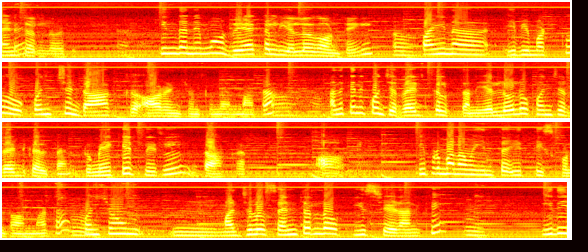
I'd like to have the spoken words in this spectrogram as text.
సెంటర్లో అది కిందనేమో రేఖలు ఎల్లోగా ఉంటాయి. పైన ఇవి మటుకు కొంచెం డార్క్ ఆరెంజ్ ఉంటుంది అనమాట. అందుకని కొంచెం రెడ్ కలుపుతాను ఎల్లోలో కొంచెం రెడ్ కలిపాను to make it little darker. ఇప్పుడు మనం ఇంత ఇది తీసుకుంటాం అనమాట. కొంచెం మధ్యలో సెంటర్లో పీస్ చేయడానికి. ఇది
